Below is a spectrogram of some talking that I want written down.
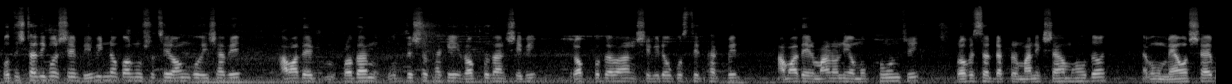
প্রতিষ্ঠা দিবসে বিভিন্ন কর্মসূচির অঙ্গ হিসাবে আমাদের প্রধান উদ্দেশ্য থাকে রক্তদান শিবির। রক্তদান শিবিরে উপস্থিত থাকবেন আমাদের মাননীয় মুখ্যমন্ত্রী, প্রফেসর ডক্টর মানিক শাহ মহোদয় এবং মেয়র সাহেব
